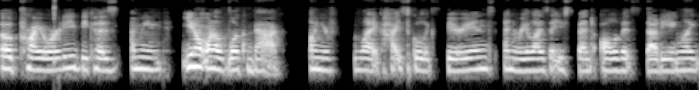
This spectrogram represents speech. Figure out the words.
a priority because I mean, you don't want to look back on your like high school experience and realize that you spent all of it studying. Like,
